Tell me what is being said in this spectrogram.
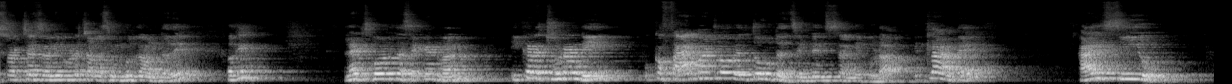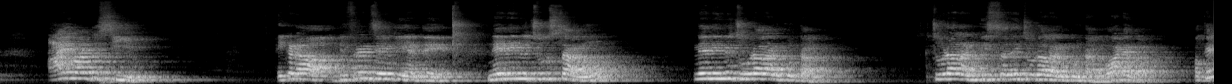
స్ట్రక్చర్స్ అన్ని కూడా చాలా సింపుల్గా ఉంటుంది. Okay let's go to the second one ఇక్కడ చూడండి ఒక ఫార్మాట్లో వెళ్తూ ఉంటుంది సెంటెన్సెస్ అన్ని కూడా. ఎట్లా అంటే I see you I want see you ఇక్కడ డిఫరెన్స్ ఏంటి అంటే నేను నిన్ను చూస్తాను నేను నిన్ను చూడాలనుకుంటాను. చూడాలనిపిస్తుంది చూడాలనుకుంటాను వాట్ ఎవర్ ఓకే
